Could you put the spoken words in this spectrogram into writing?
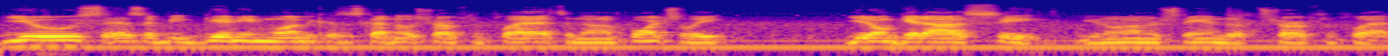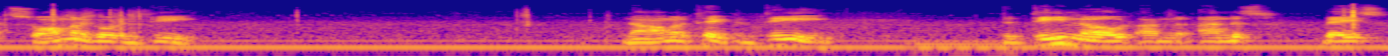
used as a beginning one because it's got no sharps and flats, and then unfortunately, you don't get out of C. You don't understand the sharps and flats. So I'm going to go to D. Now I'm going to take the D, the D note on, the, on this bass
